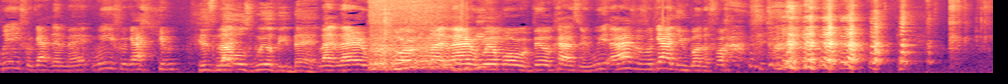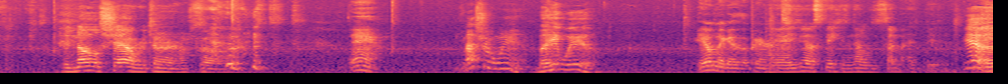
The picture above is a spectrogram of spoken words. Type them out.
We ain't forgot that man. We ain't forgot you. His Like- nose will be back. Like Larry Wilmore, like Larry Wilmore with Bill Cosby. We I haven't forgotten you, motherfucker. the nose shall return. So, Damn, not sure when, but he will. he'll make his appearance. yeah, he's gonna stick his nose in somebody's business. Yeah,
